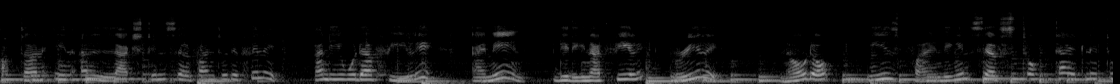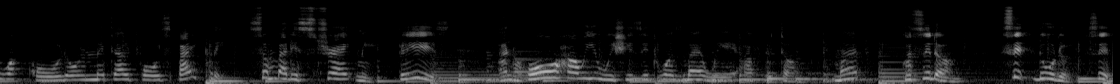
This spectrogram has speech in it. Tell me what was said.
hopped on in and latched himself onto the filly, and he would have feel it. I mean, did he not feel it? Really? No, though, he is finding himself stuck tightly to a cold old metal pole spikely. Somebody strike me, please. And oh, how he wishes it was by way of the tongue. Man, down. Sit, Doodle, sit.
